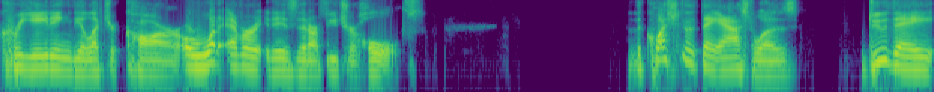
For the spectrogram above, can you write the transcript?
creating the electric car or whatever it is that our future holds. The question that they asked was do they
